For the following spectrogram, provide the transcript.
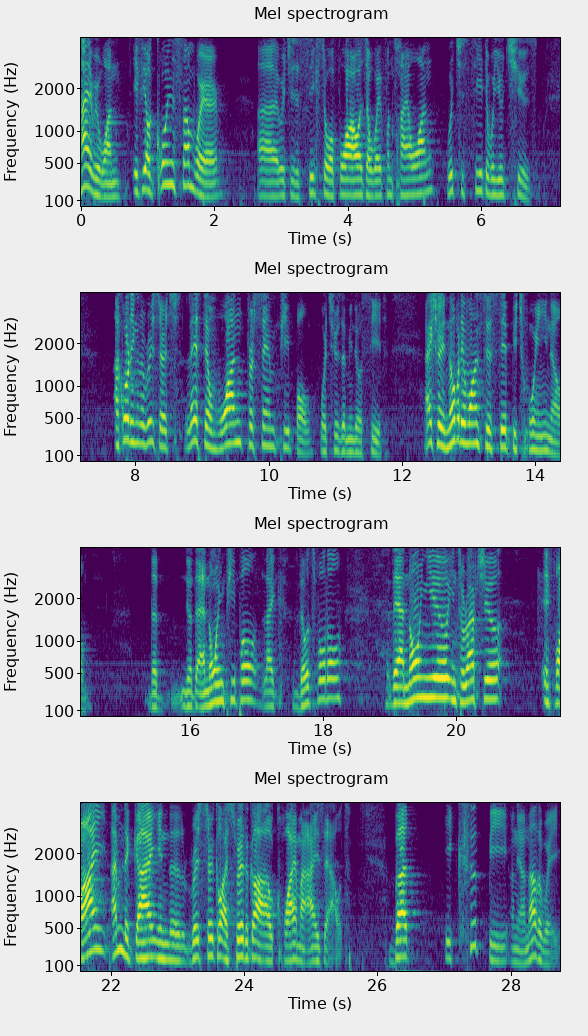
Hi everyone. If you're going somewhere uh, which is six or four hours away from Taiwan, which seat will you choose? According to the research, less than 1% people will choose the middle seat. Actually, nobody wants to sit between, you know, the, you know, the annoying people, like those photos. They annoy you, interrupt you. If I, I'm the guy in the red circle, I swear to God, I'll cry my eyes out. But it could be another way.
